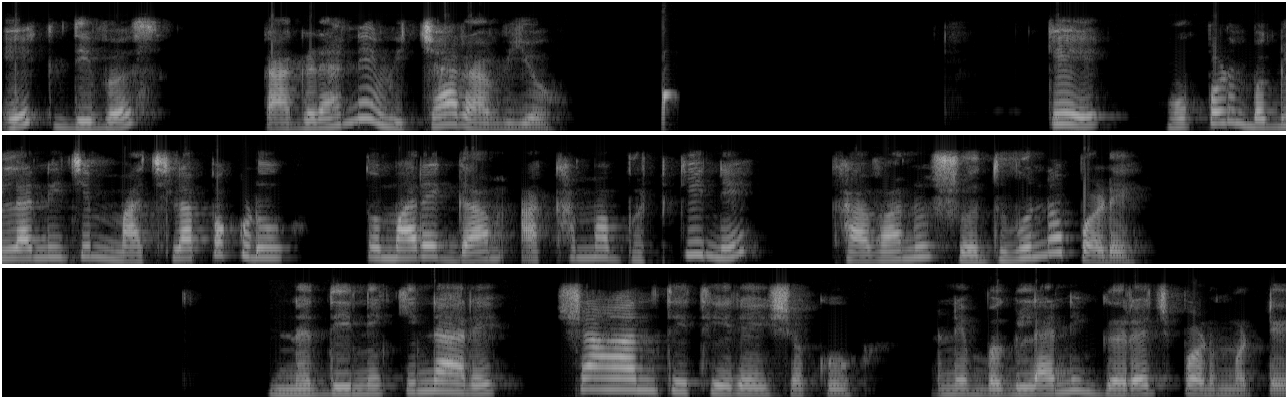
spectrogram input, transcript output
એક દિવસ કાગડાને વિચાર આવ્યો કે હું પણ બગલાની જેમ માછલા પકડું તો મારે ગામ આખામાં ભટકીને ખાવાનું શોધવું ન પડે. નદીને કિનારે શાંતિથી રહી શકું અને બગલાની ગરજ પણ મટે.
